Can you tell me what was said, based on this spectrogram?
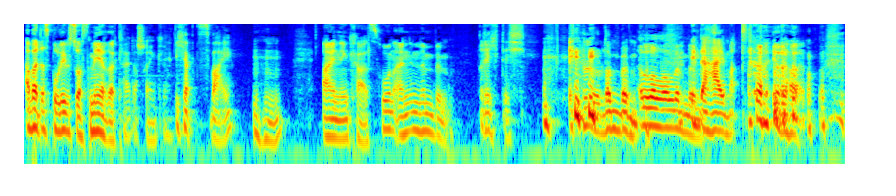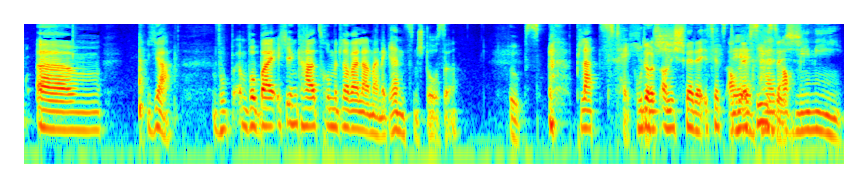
Aber das Problem ist, du hast mehrere Kleiderschränke. ich habe zwei. Einen in Karlsruhe und einen in Limbim. Richtig. In der Heimat. ähm, ja. Wo, wobei ich in Karlsruhe mittlerweile an meine Grenzen stoße. Ups. Platztechnisch. Gut, aber das ist auch nicht schwer. Der ist jetzt auch Der nicht ist riesig. halt auch mini.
